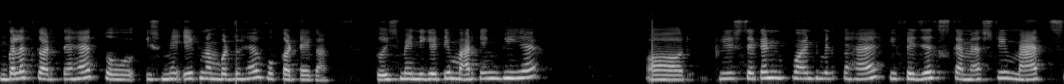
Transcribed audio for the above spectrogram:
गलत करते हैं तो इसमें एक नंबर जो है वो कटेगा। तो इसमें निगेटिव मार्किंग भी है और फिर सेकंड पॉइंट में है कि फिजिक्स केमिस्ट्री मैथ्स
